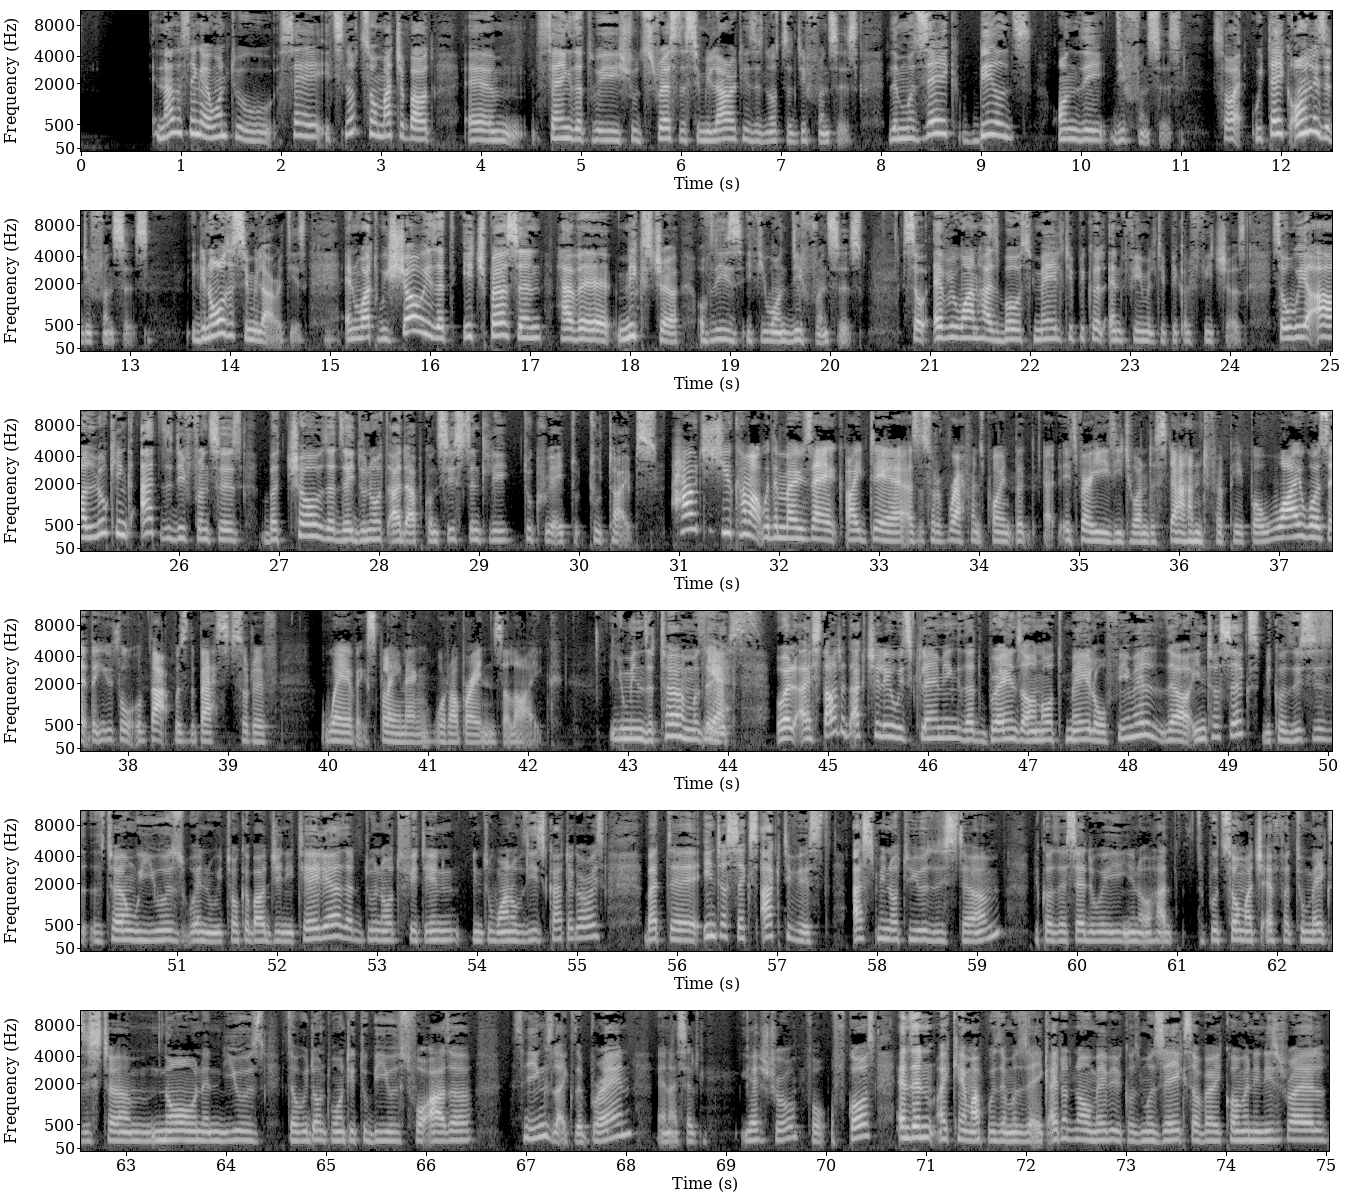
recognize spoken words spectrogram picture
another thing I want to say, it's not so much about um, saying that we should stress the similarities and not the differences. The mosaic builds on the differences. So we take only the differences, ignore the similarities. And what we show is that each person have a mixture of these, if you want, differences. So everyone has both male typical and female typical features. So we are looking at the differences, but show that they do not add up consistently to create two, types. How did you come up with the mosaic idea as a sort of reference point that uh, it's very easy to understand for people? Why was it that you thought that was the best sort of way of explaining what our brains are like. You mean the term mosaic? Yes. Well, I started actually with claiming that brains are not male or female, they are intersex, because this is the term we use when we talk about genitalia that do not fit in into one of these categories. But uh, intersex activists asked me not to use this term because they said we, you know, had to put so much effort to make this term known and used that we don't want it to be used for other things like the brain. And I said, yes, sure, for, of course. And then I came up with a mosaic. I don't know, maybe because mosaics are very common in Israel.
